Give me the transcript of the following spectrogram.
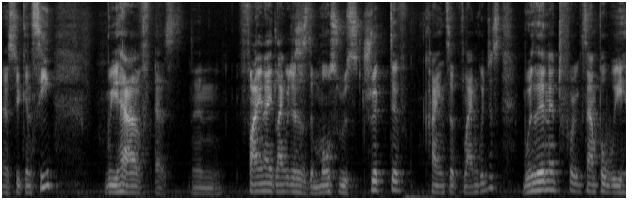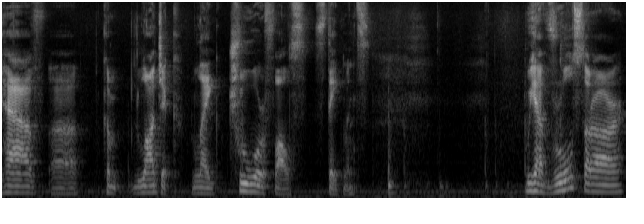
As you can see, we have, as in finite languages, is the most restrictive kinds of languages. Within it, for example, we have uh, logic, like true or false statements. We have rules that are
